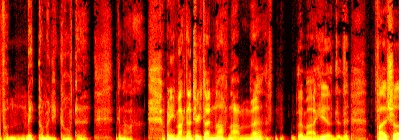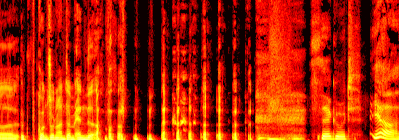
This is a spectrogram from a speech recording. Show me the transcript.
von mit Dominik Grote. Genau. Und ich mag natürlich deinen Nachnamen, ne? Immer hier falscher Konsonant am Ende, aber Sehr gut. Ja,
